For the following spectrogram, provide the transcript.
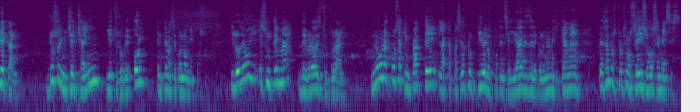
¿Qué tal? Yo soy Michelle Chaín y esto es lo de hoy en temas económicos. Y lo de hoy es un tema de verdad estructural. No una cosa que impacte la capacidad productiva y las potencialidades de la economía mexicana pensando en los próximos 6 o 12 meses.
